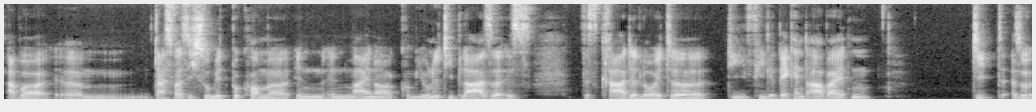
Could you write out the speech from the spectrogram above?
aber ähm, das, was ich so mitbekomme in, in meiner Community-Blase, ist, dass gerade Leute, die viele Backend arbeiten, die, also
